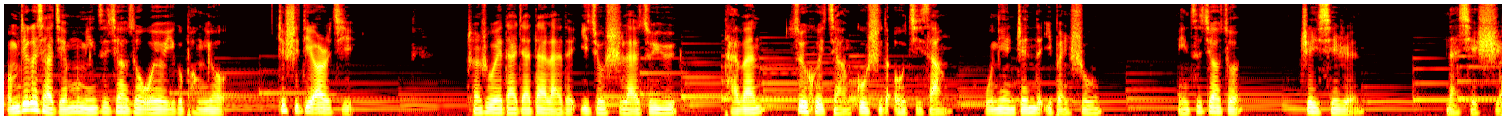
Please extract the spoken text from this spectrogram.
我们这个小节目名字叫做《我有一个朋友》，这是第二季。传说为大家带来的依旧是来自于台湾最会讲故事的欧吉桑吴念真的一本书，名字叫做《这些人那些事》。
